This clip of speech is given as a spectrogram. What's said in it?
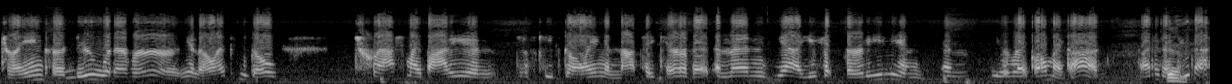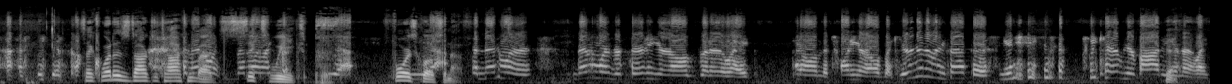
drink or do whatever, or you know, I can go trash my body and just keep going and not take care of it. And then, yeah, you hit thirty, and and you're like, oh my god, why did Yeah. I do that? You know? It's like, what is doctor talking about? we're- then we're Six like weeks. Pfft, Yeah. Four is close enough. And then we're then we're the thirty year olds that are like telling the twenty year olds like you're gonna regret this. You need to take care of your body, Yeah. and they're like,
